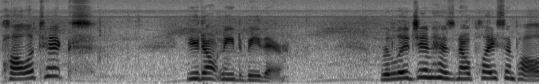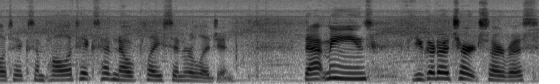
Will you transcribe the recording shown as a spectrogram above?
politics, you don't need to be there. Religion has no place in politics, and politics have no place in religion. That means if you go to a church service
